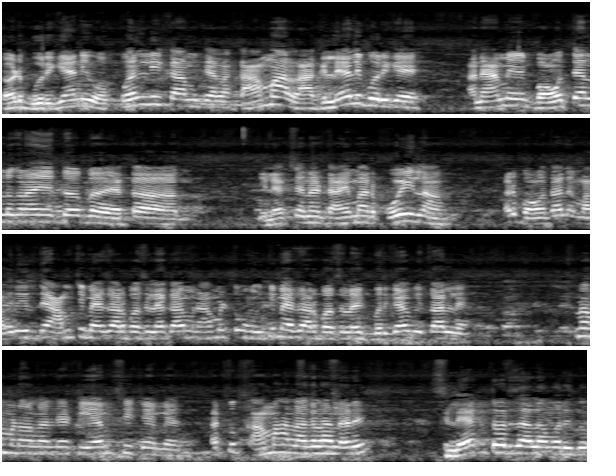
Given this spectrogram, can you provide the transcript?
थोडे भुरग्यांनी ओपनली काम केलां. कामां लागलेले भुरगे. आनी आमी भोंवत्यान लागून एक एका इलेक्शना टायमार पयलां. अरे भोंवताले म्हाका दिसलें आमच्या मेजार बसले काय म्हणून आमी तूं खंयच्या मेजार बसला एक भुरग्याक विचारलें. ना म्हणून लागले टी एम सीचे मेज. अरे तूं कामाक लागला ना रे? सिलेक्टर जाला मरे तूं.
